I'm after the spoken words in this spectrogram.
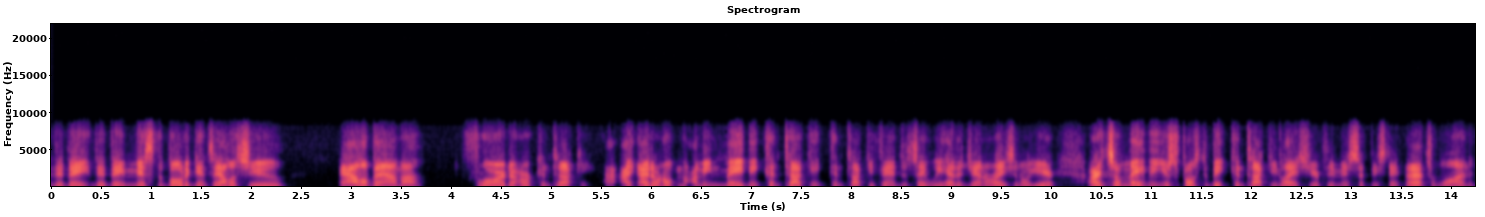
Did they did they miss the boat against LSU, Alabama, Florida, or Kentucky? I, I don't know. I mean, maybe Kentucky. Kentucky fans would say we had a generational year. All right, so maybe you're supposed to beat Kentucky last year for Mississippi State. That's one.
